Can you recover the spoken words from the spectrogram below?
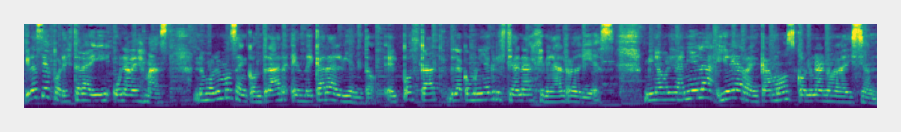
gracias por estar ahí una vez más. Nos volvemos a encontrar en De Cara al Viento, el podcast de la comunidad cristiana General Rodríguez. Mi nombre es Daniela y hoy arrancamos con una nueva edición.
